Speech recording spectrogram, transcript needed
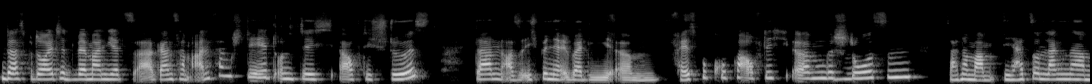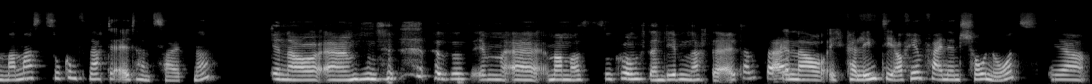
Das bedeutet, wenn man jetzt äh, ganz am Anfang steht und dich auf dich stößt, dann, also ich bin ja über die ähm, Facebook-Gruppe auf dich ähm, mhm. gestoßen. Mhm. Sag nochmal, die hat so einen langen Namen, Mamas Zukunft nach der Elternzeit, ne? Genau, ähm, das ist eben äh, Mamas Zukunft, ein Leben nach der Elternzeit. Genau, ich verlinke die auf jeden Fall in den Show Notes. Ja,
